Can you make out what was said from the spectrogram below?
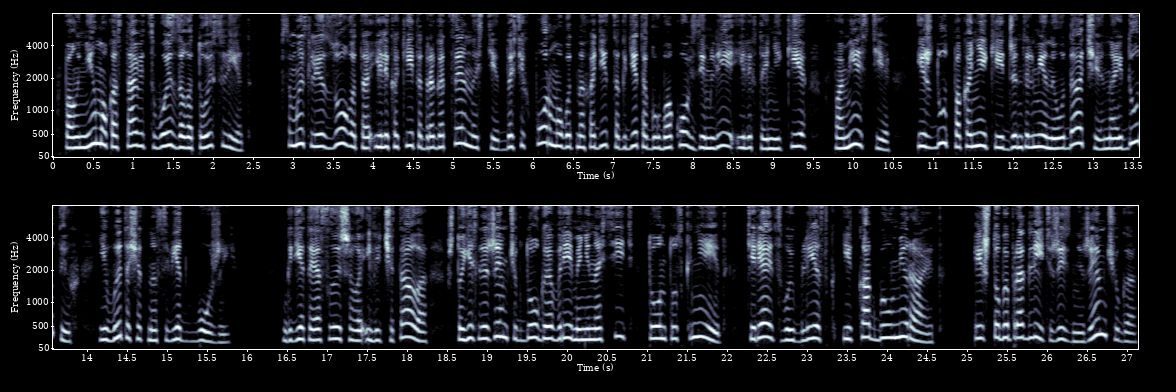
вполне мог оставить свой золотой след. В смысле золото или какие-то драгоценности до сих пор могут находиться где-то глубоко в земле или в тайнике, в поместье, и ждут, пока некие джентльмены удачи найдут их и вытащат на свет Божий. Где-то я слышала или читала, что если жемчуг долгое время не носить, то он тускнеет, теряет свой блеск и как бы умирает. И чтобы продлить жизнь жемчуга,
